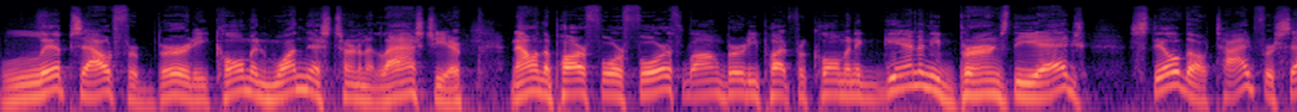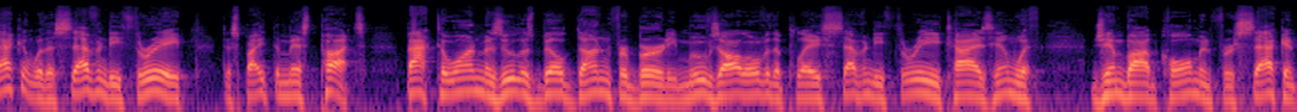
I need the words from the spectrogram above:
lips out for birdie. Coleman won this tournament last year. Now on the par 4 fourth, long birdie putt for Coleman again, and he burns the edge. Still, though, tied for second with a 73, despite the missed putts. Back to one, Missoula's Bill Dunn for birdie. Moves all over the place. 73 ties him with Jim Bob Coleman for second.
